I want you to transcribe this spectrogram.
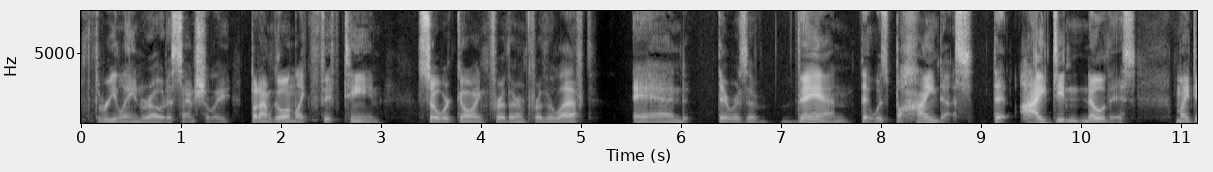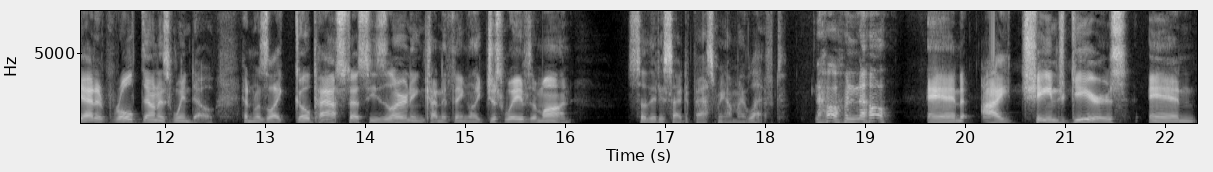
three lane road essentially, but I'm going like 15. So we're going further and further left. And there was a van that was behind us that I didn't know this. My dad had rolled down his window and was like, go past us, he's learning, kind of thing, like just waves him on. So they decide to pass me on my left. Oh no. And I change gears and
